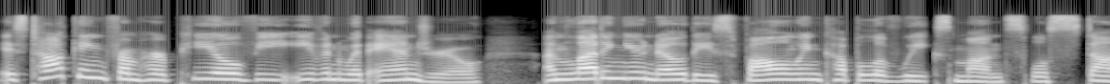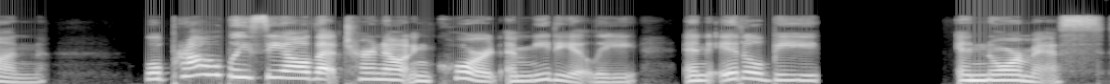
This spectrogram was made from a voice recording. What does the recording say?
is talking from her POV even with Andrew, and letting you know these following couple of weeks, months will stun. We'll probably see all that turn out in court immediately, and it'll be enormous.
